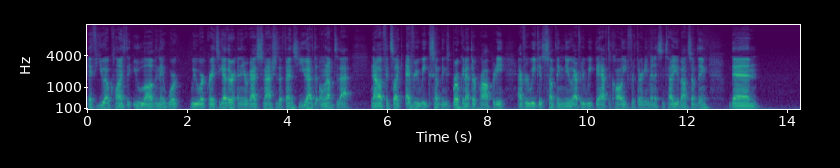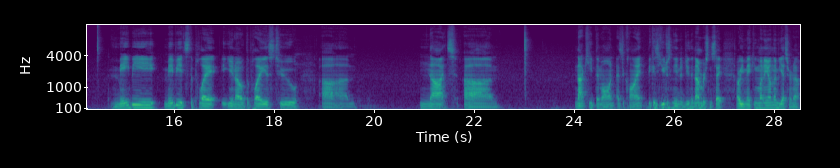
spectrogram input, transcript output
if you have clients that you love and they work, we work great together, and your guy smashes the fence, you have to own up to that now, if it's like every week something's broken at their property, every week is something new, every week they have to call you for 30 minutes and tell you about something, then maybe maybe it's the play, you know, the play is to um, not um, not keep them on as a client because you just need to do the numbers and say, are we making money on them? Yes or no.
